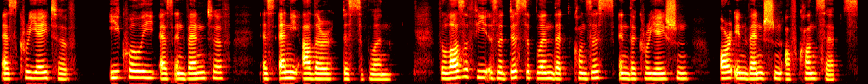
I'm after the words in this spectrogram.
as creative, equally as inventive as any other discipline. Philosophy is a discipline that consists in the creation or invention of concepts.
